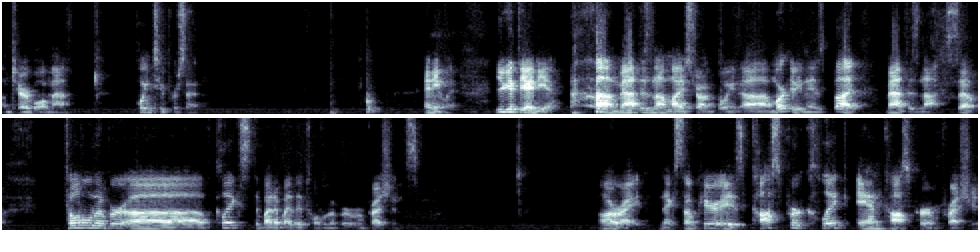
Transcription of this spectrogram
I'm terrible at math. 0.2%. Anyway, you get the idea. math is not my strong point. Uh, marketing is, but math is not. So, total number of clicks divided by the total number of impressions. All right, next up here is cost per click and cost per impression.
